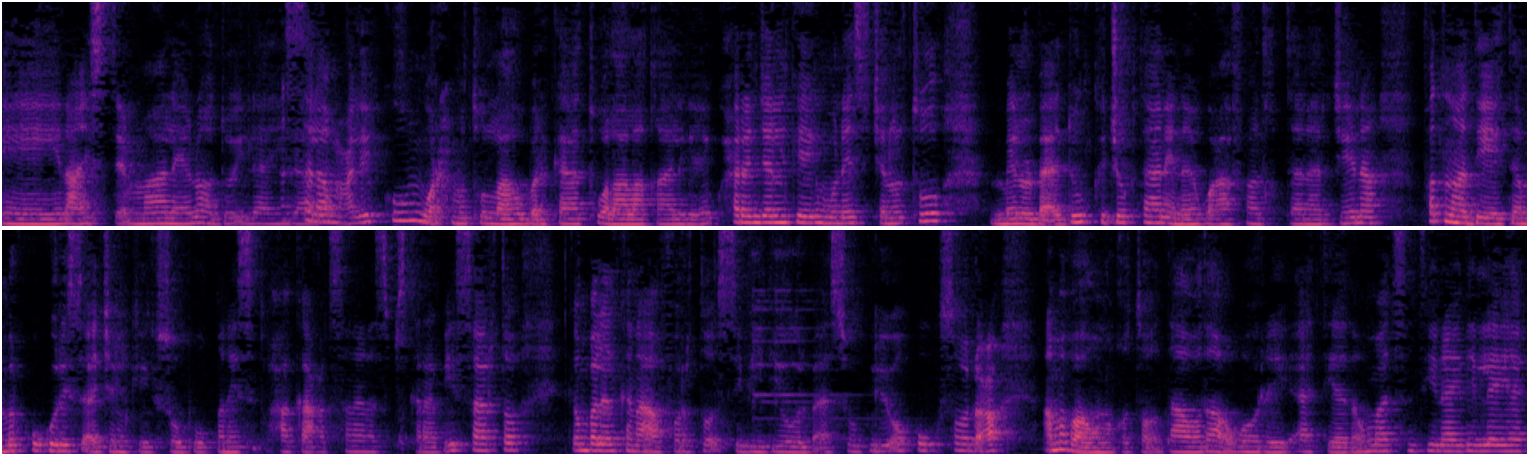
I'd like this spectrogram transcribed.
aan isticmaaleyno hadduu ilaahay assalaamu calaykum waraxmatullaahi wabarakaatu walaala qaaliga ee ku xiran janalkeyga muneys channel two. meel walba adduunka joogtaan inay ugu caafimaad qabtaan arjeena fadlan haddii ay tahay markuu goreysa aad janalkeyga soo booqanaysid waxaa kaa codsanaa inaad subscribe ii saarto gambaleelkana aa furto si video walba aa soo geliyo oo kuugu soo dhaco amaba u noqoto daawadaha ugu horreeya aad iyo aad umahadsantiina idin leeyahay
